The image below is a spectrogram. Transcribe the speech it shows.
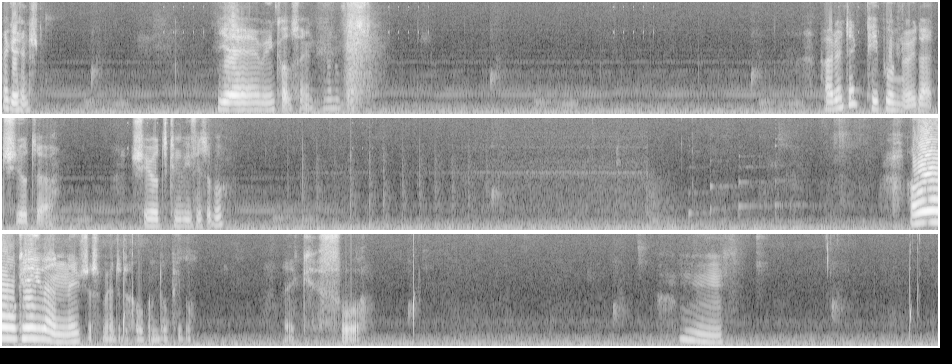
Okay, finished. Yeah, I mean cops fan, none of us. I don't think people know that shields are shields can be visible. Okay then, they've just murdered a whole bundle of people. Like four. Hmm.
